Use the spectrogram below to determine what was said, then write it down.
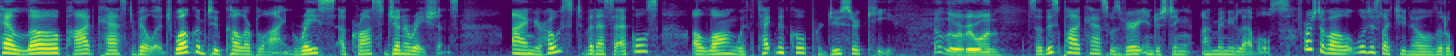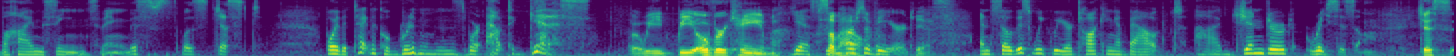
Hello, Podcast Village. Welcome to Colorblind Race Across Generations. I'm your host, Vanessa Eccles, along with technical producer Keith. Hello, everyone. So, this podcast was very interesting on many levels. First of all, we'll just let you know a little behind the scenes thing. This was just, boy, the technical gremlins were out to get us. But we we overcame. Yes, somehow we persevered. Yes. And so this week we are talking about uh, gendered racism. Just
